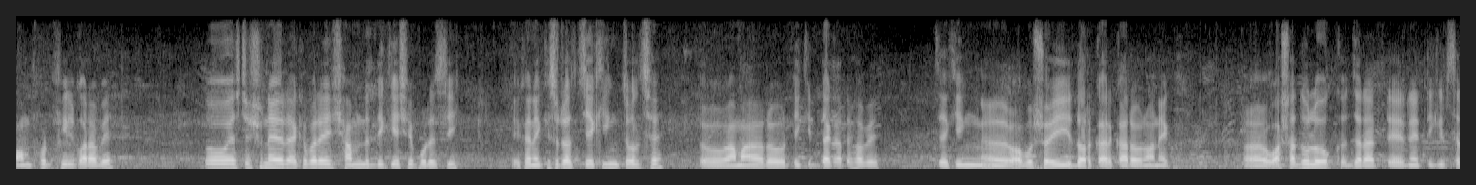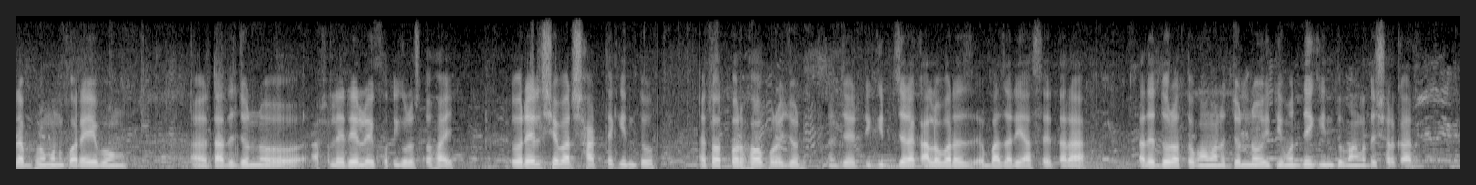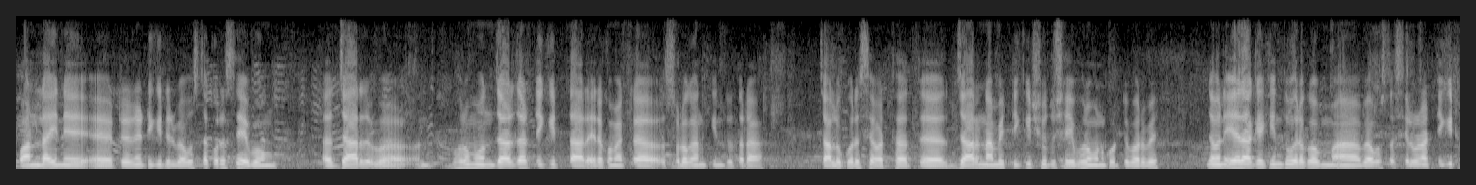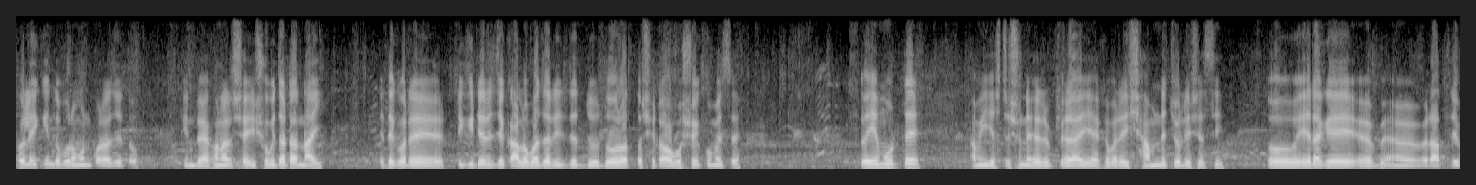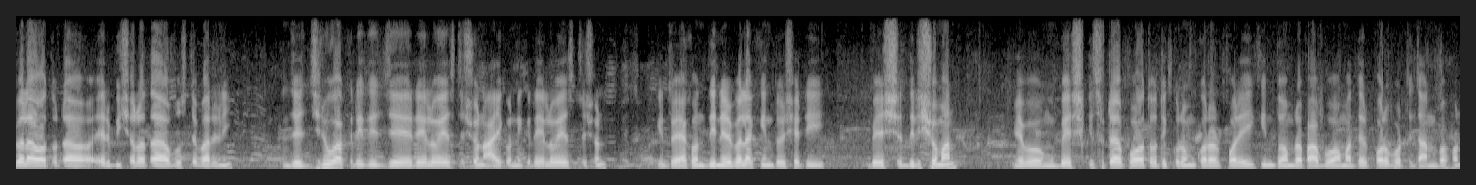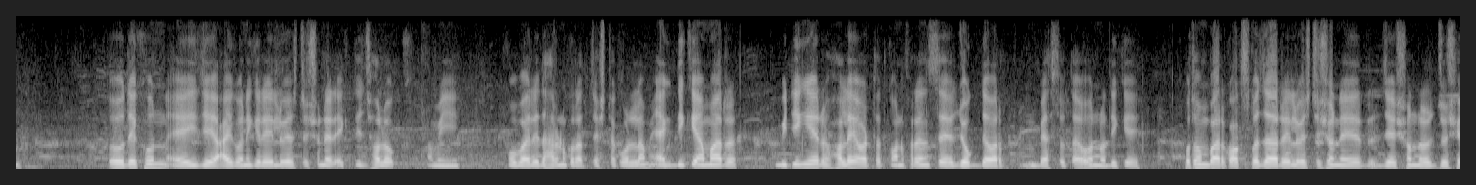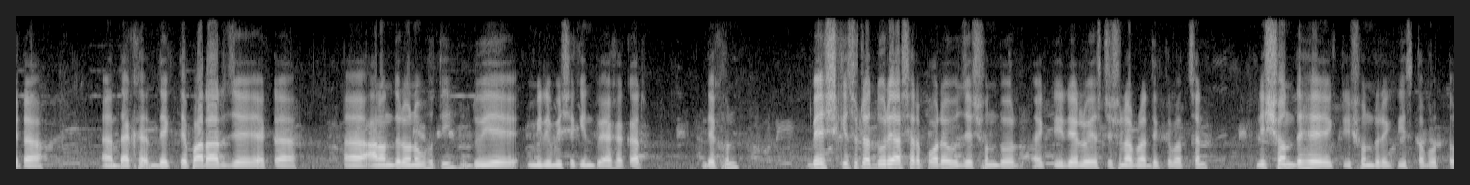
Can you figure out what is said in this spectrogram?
কমফোর্ট ফিল করাবে। তো স্টেশনের একেবারে সামনের দিকে এসে পড়েছি। এখানে কিছুটা চেকিং চলছে। তো আমারও টিকিট দেখাতে হবে। চেকিং অবশ্যই দরকার কারণ অনেক অসাধু লোক যারা ট্রেনের টিকিট ছাড়া ভ্রমণ করে এবং তাদের জন্য আসলে রেলওয়ে ক্ষতিগ্রস্ত হয়। তো রেল সেবার স্বার্থে কিন্তু তৎপর হওয়া প্রয়োজন যে টিকিট যারা কালো বাজার- আছে তারা তাদের দৌরাত্ম কমানোর জন্য ইতিমধ্যেই কিন্তু বাংলাদেশ সরকার অনলাইনে ট্রেনের টিকিটের ব্যবস্থা করেছে এবং যার ভ্রমণ, যার যার টিকিট, তার এরকম একটা স্লোগান কিন্তু তারা চালু করেছে। অর্থাৎ যার নামে টিকিট শুধু সেই ভ্রমণ করতে পারবে। যেমন এর আগে কিন্তু এরকম ব্যবস্থা ছিল না। টিকিট হলেই কিন্তু ভ্রমণ করা যেত। কিন্তু এখন আর সেই সুবিধাটা নাই। এতে করে টিকিটের যে কালোবাজারিদের দৌ- দৌরাত্ম্য সেটা অবশ্যই কমেছে। তো এই মুহূর্তে আমি স্টেশনের প্রায় একেবারেই সামনে চলে এসেছি। তো এর আগে রাত্রিবেলা অতটা এর বিশালতা বুঝতে পারিনি। যে ঝিনুক আকৃতির যে railway station iconic railway station কিন্তু এখন দিনের বেলা কিন্তু সেটি বেশ দৃশ্যমান এবং বেশ কিছুটা পথ অতিক্রম করার পরেই কিন্তু আমরা পাবো আমাদের পরবর্তী যানবাহন। তো দেখুন, এই যে আইকনিক রেলওয়ে স্টেশনের একটি ঝলক আমি মোবাইলে ধারণ করার চেষ্টা করলাম। একদিকে আমার মিটিংয়ের হলে অর্থাৎ কনফারেন্সে যোগ দেওয়ার ব্যস্ততা, অন্যদিকে প্রথমবার কক্সবাজার রেলওয়ে স্টেশনের যে সৌন্দর্য সেটা দেখা, দেখতে পারার যে একটা আনন্দের অনুভূতি, দুইয়ে মিলেমিশে কিন্তু একাকার। দেখুন, বেশ কিছুটা দূরে আসার পরেও যে সুন্দর একটি রেলওয়ে স্টেশন আপনারা দেখতে পাচ্ছেন, নিঃসন্দেহে একটি সুন্দর একটি স্থাপত্য।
